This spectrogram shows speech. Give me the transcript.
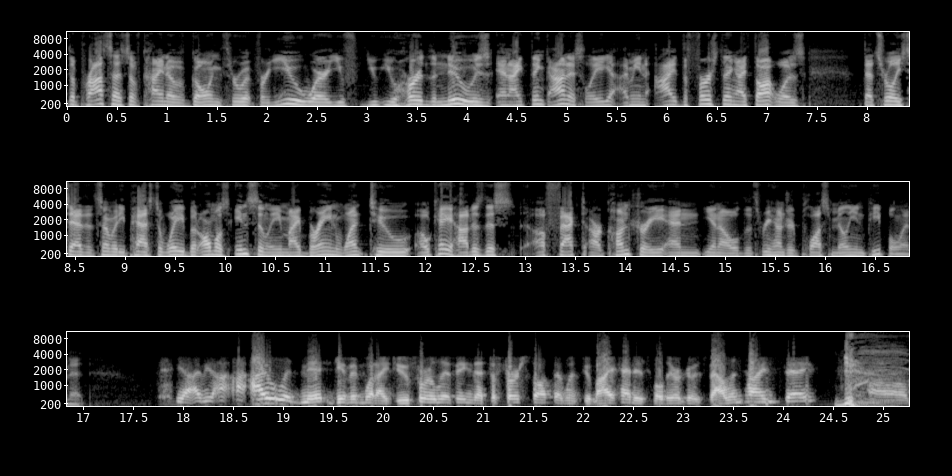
the process of kind of going through it for you, where you you you heard the news, and I think honestly, I mean, I the first thing I thought was that's really sad that somebody passed away, but almost instantly my brain went to, okay, how does this affect our country and, you know, the 300 plus million people in it? Yeah, I mean, I, I will admit, given what I do for a living, that the first thought that went through my head is, well, there goes Valentine's Day. um,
